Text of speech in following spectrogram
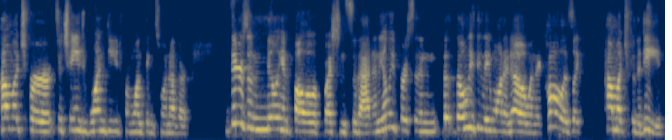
how much for to change one deed from one thing to another? There's a million follow-up questions to that and the only person the, the only thing they want to know when they call is like how much for the deed?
